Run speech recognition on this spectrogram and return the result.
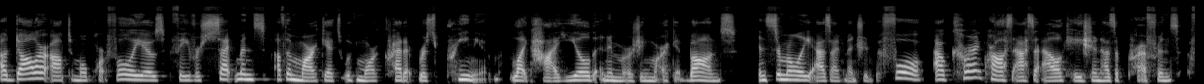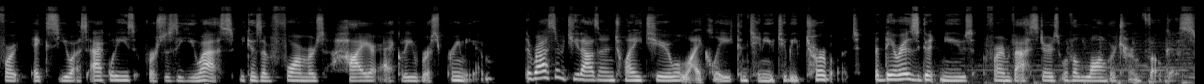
our dollar optimal portfolios favor segments of the markets with more credit risk premium, like high yield and emerging market bonds. And similarly, as I've mentioned before, our current cross asset allocation has a preference for ex US equities versus the US because of former's higher equity risk premium. The rest of 2022 will likely continue to be turbulent, but there is good news for investors with a longer term focus.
